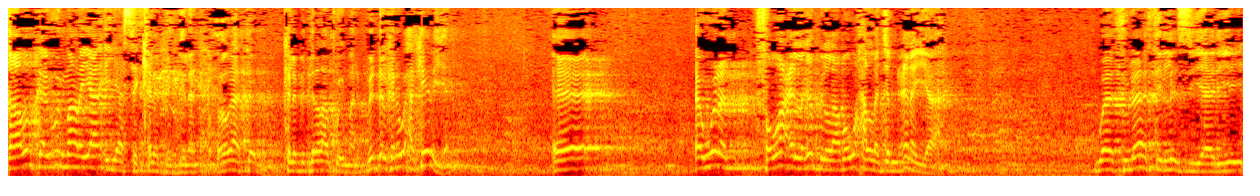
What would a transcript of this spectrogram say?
qaababka ay u imaanayaan iyaase kala bedelan xoogaa kala bedelaan ku imaan. Bedelkana waxaa keenaya awalan fawaacil laga bilaabo waxaa la jamcinayaa waa ulaai la ziyaadiyey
